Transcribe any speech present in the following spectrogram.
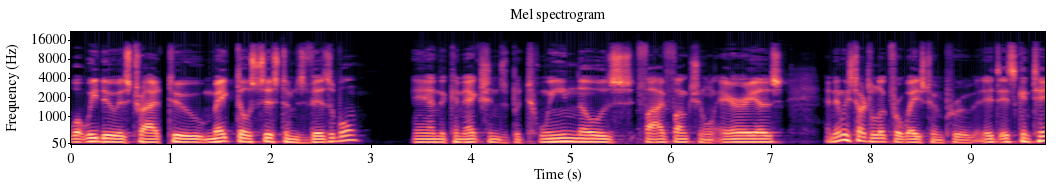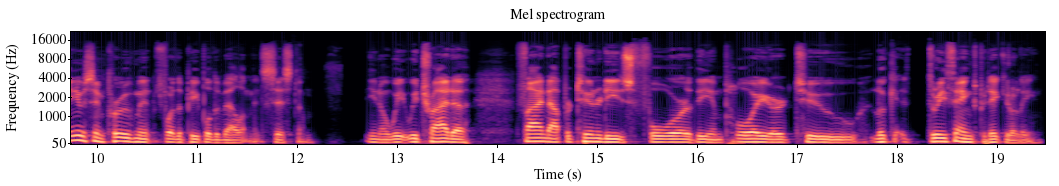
What we do is try to make those systems visible and the connections between those five functional areas. And then we start to look for ways to improve it. It's continuous improvement for the people development system. You know, we, we try to find opportunities for the employer to look at three things particularly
